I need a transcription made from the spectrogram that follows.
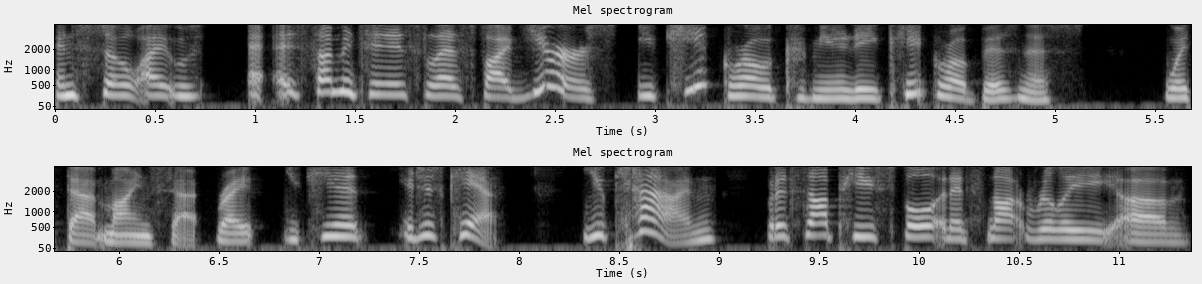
And so I was simultaneous the last five years, you can't grow a community, you can't grow a business with that mindset, right? You can't, you just can't. You can, but it's not peaceful and it's not really, um,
